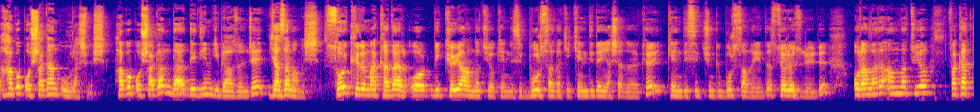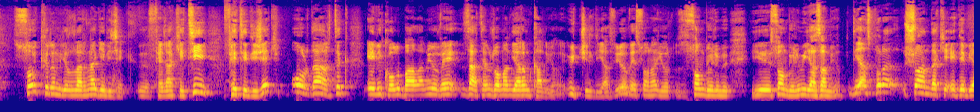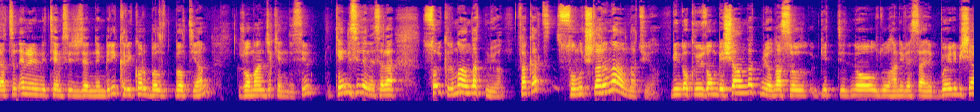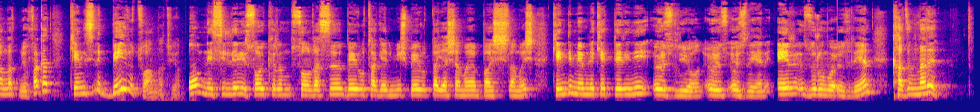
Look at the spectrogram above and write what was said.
Hagop Oşagan uğraşmış. Hagop Oşagan da dediğim gibi az önce yazamamış. Soykırıma kadar o bir köyü anlatıyor kendisi. Bursa'daki kendi de yaşadığı köy. Kendisi çünkü Bursalıydı, Sölözlüydü. Oraları anlatıyor. Fakat soykırım yıllarına gelecek, e, felaketi fethedecek. Orada artık eli kolu bağlanıyor ve zaten roman yarım kalıyor. Üç cildi yazıyor ve sonra son bölümü e, son bölümü yazamıyor. Diaspora şu andaki edebiyatın en önemli temsilcilerinden biri Krikor Bıltyan romancı kendisi. Kendisi de mesela soykırımı anlatmıyor. Fakat sonuçlarını anlatıyor. 1915'i anlatmıyor nasıl gitti ne oldu hani vesaire böyle bir şey anlatmıyor. Fakat kendisi de Beyrut'u anlatıyor. O nesilleri soykırım sonrası Beyrut'a gelmiş, Beyrut'ta yaşamaya başlamış, kendi memleketlerini özlüyor, öz özleyen, Erzurum'u özleyen kadınları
